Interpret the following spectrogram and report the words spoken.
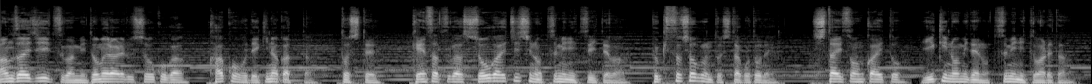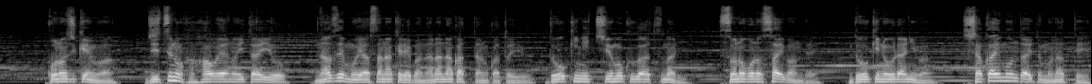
犯罪事実が認められる証拠が確保できなかったとして、検察が傷害致死の罪については不起訴処分としたことで、死体損壊と遺棄のみでの罪に問われた。この事件は、実の母親の遺体をなぜ燃やさなければならなかったのかという動機に注目が集まり、その後の裁判で動機の裏には社会問題ともなっている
